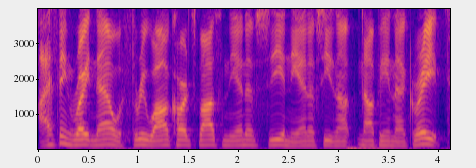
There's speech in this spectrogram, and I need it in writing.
I think right now with three wild card spots in the NFC and the NFC not not being that great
